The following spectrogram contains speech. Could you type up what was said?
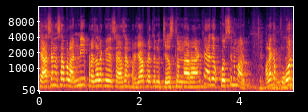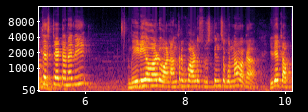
శాసనసభలు అన్ని ప్రజలకు శాసన ప్రజాప్రతినిధులు చేస్తున్నారా అంటే అది ఒక క్వశ్చన్ మార్క్ అలాగే ఫోర్త్ ఎస్టేట్ అనేది మీడియా వాళ్ళు వాళ్ళంతరికి వాళ్ళు సృష్టించుకున్న ఒక ఇదే తప్ప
